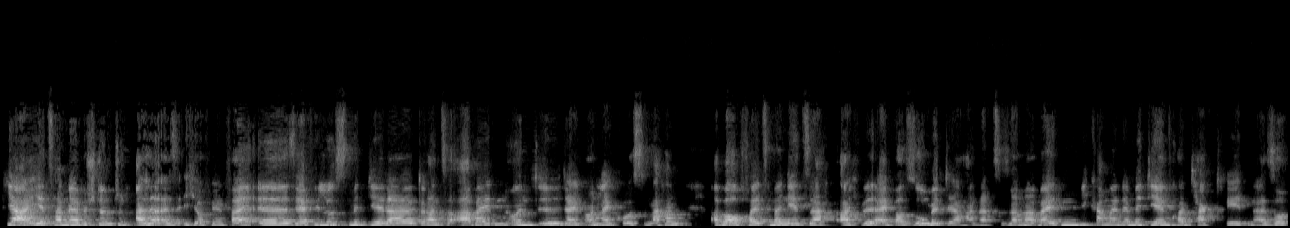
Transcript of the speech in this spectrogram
Ja, jetzt haben ja bestimmt und alle, also ich auf jeden Fall, äh, sehr viel Lust, mit dir da dran zu arbeiten und äh, deinen Online-Kurs zu machen. Aber auch falls man jetzt sagt, ah, ich will einfach so mit der Hanna zusammenarbeiten, wie kann man denn mit dir in Kontakt treten? Also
